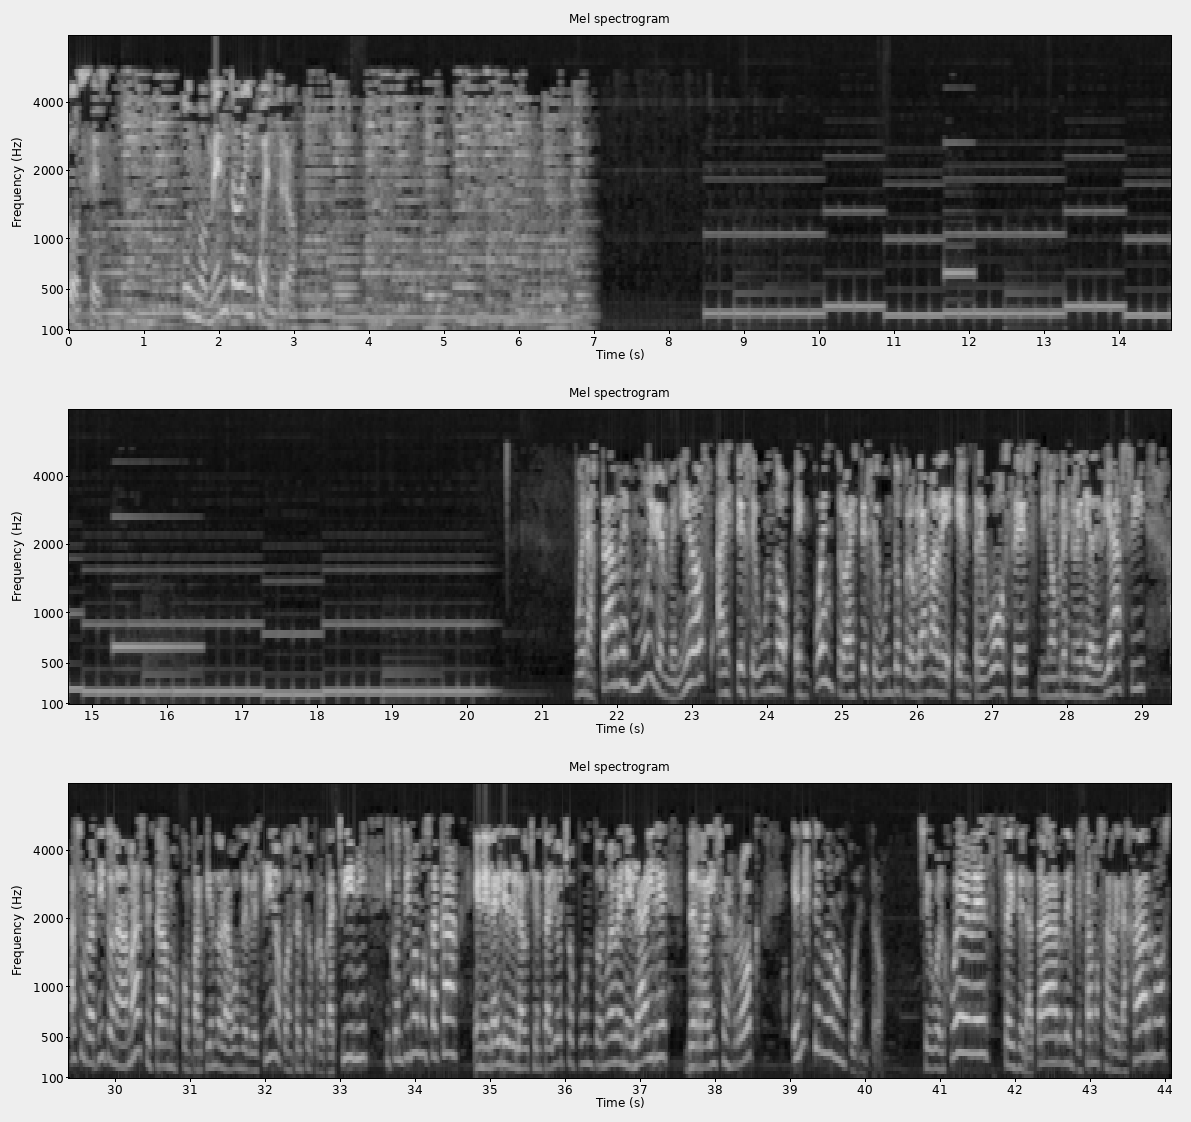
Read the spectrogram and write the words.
Voces. Un momento de encuentro. Buenas tardes, muy bienvenidos a este segundo encuentro, a este segundo programa de Entre Voces. Mi nombre es Noelia De Biasi. Hace un ratito nada más estábamos compartiendo la voz del vecino con Sergio Procaccini y continuamos acá en el aire de la 88.9, en el aire de Raíces Rock, en este nuevo encuentro. Llegó el jueves, 6 de la tarde, empezamos a relajarnos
